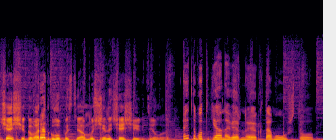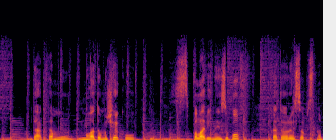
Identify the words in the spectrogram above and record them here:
чаще говорят глупости, а мужчины чаще их делают. Это вот я, наверное, к тому, что... Да, к тому молодому человеку с половиной зубов, который, собственно,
